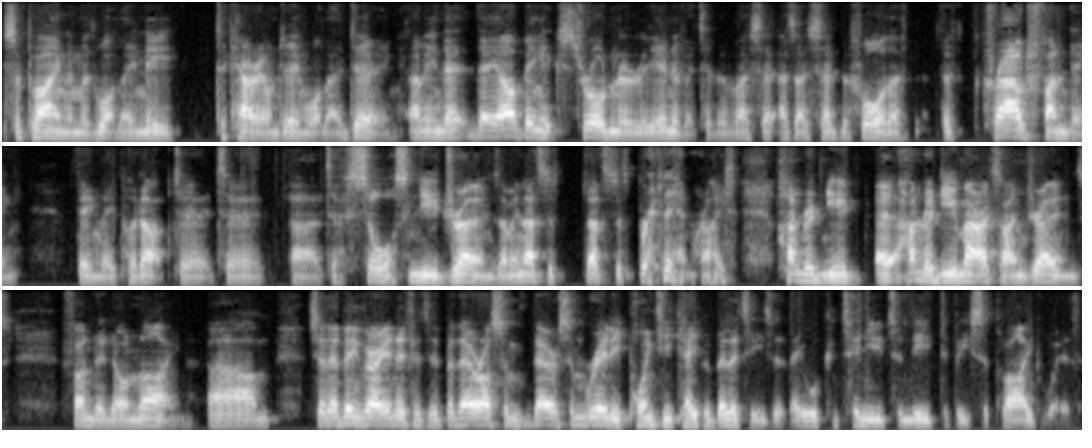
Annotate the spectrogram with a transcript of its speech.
supplying them with what they need to carry on doing what they're doing. I mean, they, they are being extraordinarily innovative. As I said, before, the, the crowdfunding thing they put up to to uh, to source new drones. I mean, that's just that's just brilliant, right? Hundred new uh, hundred new maritime drones funded online. Um, so they're being very innovative, but there are some there are some really pointy capabilities that they will continue to need to be supplied with,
